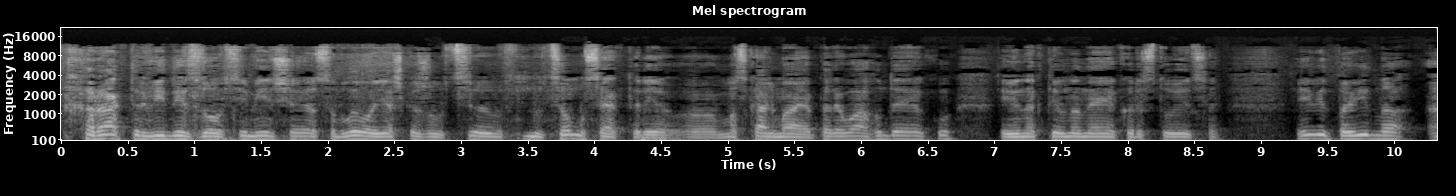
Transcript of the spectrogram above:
Характер війни зовсім інший, особливо я ж кажу, в ну, цьому секторі е, Москаль має перевагу деяку, і він активно нею користується. І відповідно, е,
